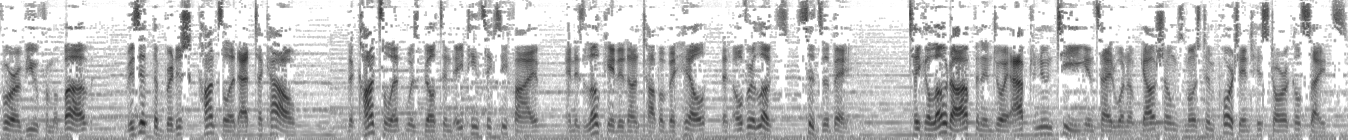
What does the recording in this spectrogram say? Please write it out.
For a view from above visit the British consulate at Takao. The consulate was built in 1865 and is located on top of a hill that overlooks Sizi Bay. Take a load off and enjoy afternoon tea inside one of Kaohsiung's most important historical sites.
